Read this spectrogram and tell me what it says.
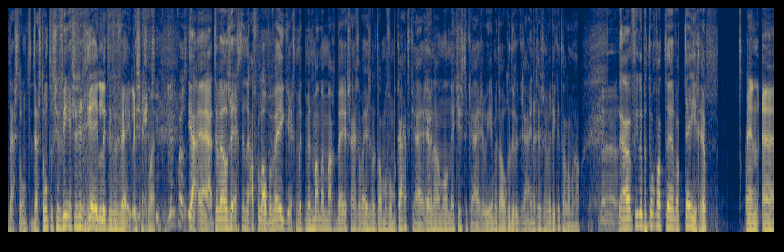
daar stond, daar stond de serveerster zich redelijk te vervelen, zeg maar. super druk was het. Ja, ja, ja, terwijl ze echt in de afgelopen weken echt met, met man en macht bezig zijn geweest om het allemaal voor elkaar te krijgen. Ja. En allemaal netjes te krijgen weer, met hoge druk reinigers en weet ik het allemaal. Nou, viel het me toch wat, eh, wat tegen. En eh,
